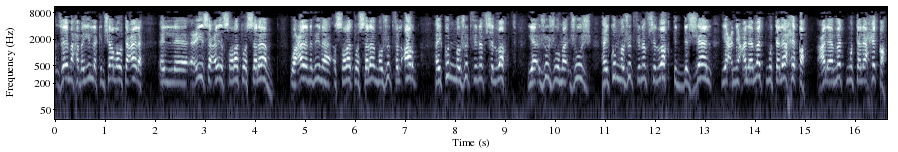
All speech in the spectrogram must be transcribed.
زي ما هبين لك إن شاء الله تعالى عيسى عليه الصلاة والسلام وعلى نبينا الصلاة والسلام موجود في الأرض هيكون موجود في نفس الوقت يأجوج ومأجوج هيكون موجود في نفس الوقت الدجال يعني علامات متلاحقة. علامات متلاحقة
